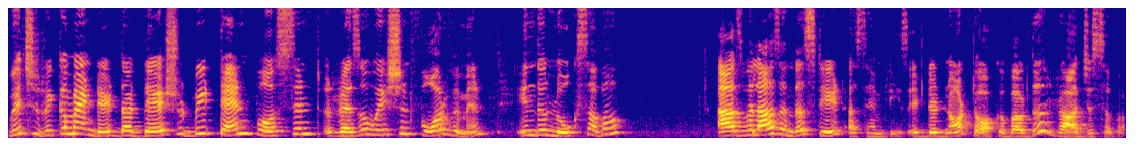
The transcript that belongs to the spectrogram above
which recommended that there should be 10% reservation for women in the Lok Sabha as well as in the state assemblies. It did not talk about the Rajya Sabha.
